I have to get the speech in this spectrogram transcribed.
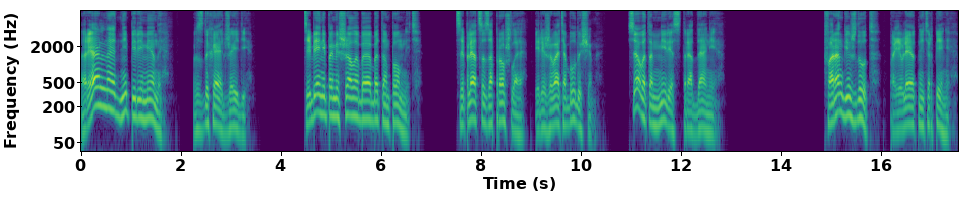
«Реально одни перемены», — вздыхает Джейди. Тебе не помешало бы об этом помнить. Цепляться за прошлое, переживать о будущем. Все в этом мире страдания. Фаранги ждут, проявляют нетерпение.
